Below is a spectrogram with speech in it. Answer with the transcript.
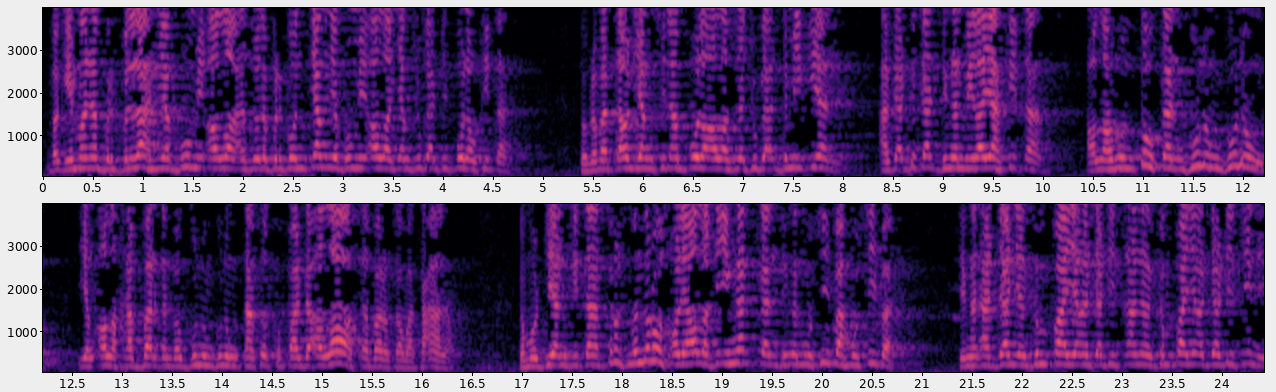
Bagaimana berbelahnya bumi Allah Azza bergoncangnya bumi Allah yang juga di pulau kita. Beberapa tahun yang silam pula Allah sudah juga demikian. Agak dekat dengan wilayah kita. Allah runtuhkan gunung-gunung yang Allah kabarkan bahwa gunung-gunung takut kepada Allah tabaraka wa taala. Kemudian kita terus menerus oleh Allah diingatkan dengan musibah-musibah. Dengan adanya gempa yang ada di sana, gempa yang ada di sini.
